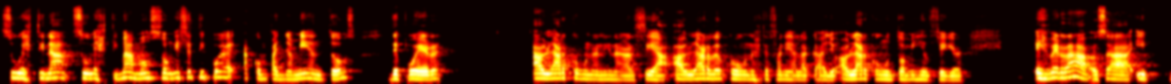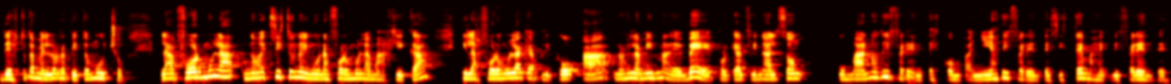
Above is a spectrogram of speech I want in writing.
subestima, subestimamos son ese tipo de acompañamientos de poder hablar con una Nina García, hablar con una Estefanía Lacayo, hablar con un Tommy Hilfiger es verdad, o sea, y de esto también lo repito mucho, la fórmula, no existe una, ninguna fórmula mágica y la fórmula que aplicó A no es la misma de B, porque al final son humanos diferentes, compañías diferentes, sistemas diferentes,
